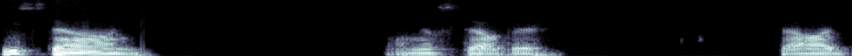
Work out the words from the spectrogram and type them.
Keystone, Emmanuel Stelzer. Solid.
